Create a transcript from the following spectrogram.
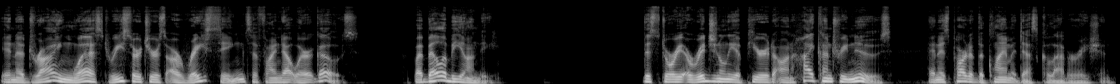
In a drying West, researchers are racing to find out where it goes. By Bella Biondi. This story originally appeared on High Country News and is part of the Climate Desk collaboration.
